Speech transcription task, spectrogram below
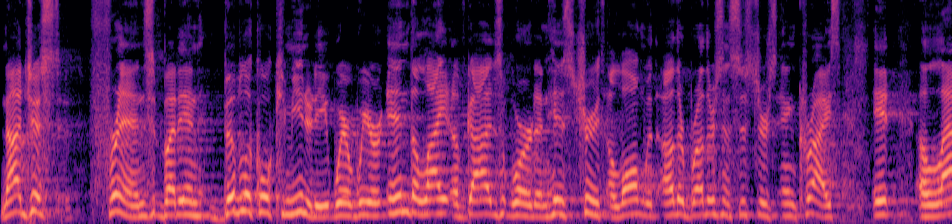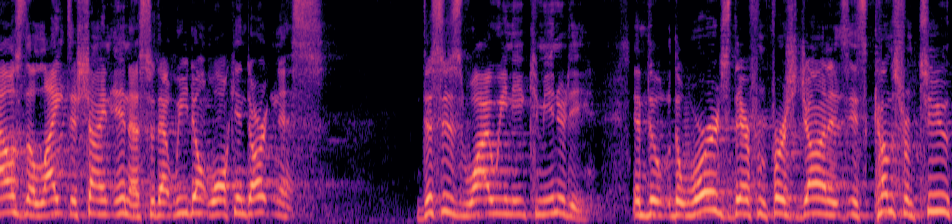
not just friends, but in biblical community where we are in the light of God's word and his truth along with other brothers and sisters in Christ, it allows the light to shine in us so that we don't walk in darkness. This is why we need community. And the, the words there from First John is, is, comes from two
